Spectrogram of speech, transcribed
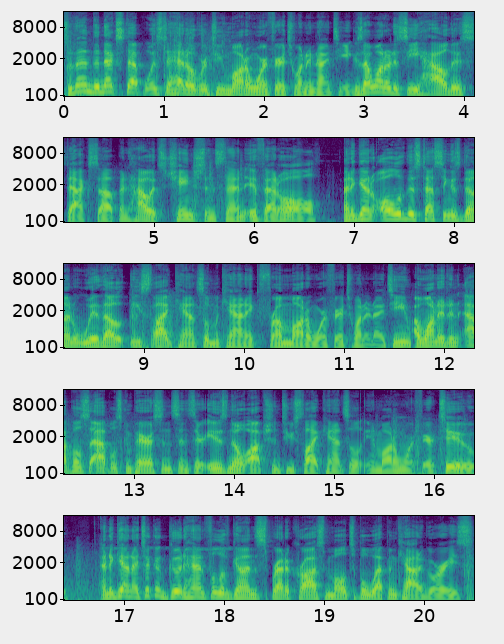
So then the next step was to head over to Modern Warfare 2019 because I wanted to see how this stacks up and how it's changed since then, if at all. And again, all of this testing is done without the slide cancel mechanic from Modern Warfare 2019. I wanted an apples to apples comparison since there is no option to slide cancel in Modern Warfare 2. And again, I took a good handful of guns spread across multiple weapon categories.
